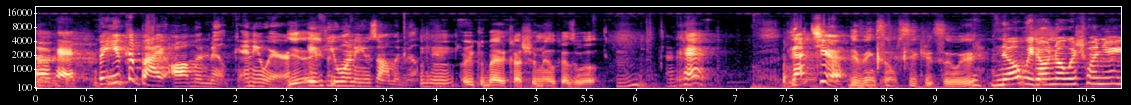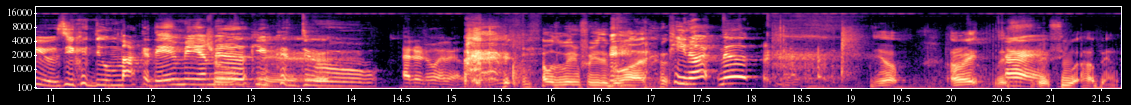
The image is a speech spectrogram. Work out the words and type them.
Okay, but you could buy almond milk anywhere Yeah, if could. you want to use almond milk. Mm-hmm. Or you could buy the cashew milk as well. Mm-hmm. Okay, gotcha. Giving some secrets away. No, we don't know which one you use. You could do macadamia True. milk. You could do I don't know what else. I was waiting for you to go on. Peanut milk. yep. All right. Let's, All right. let's see what happens.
